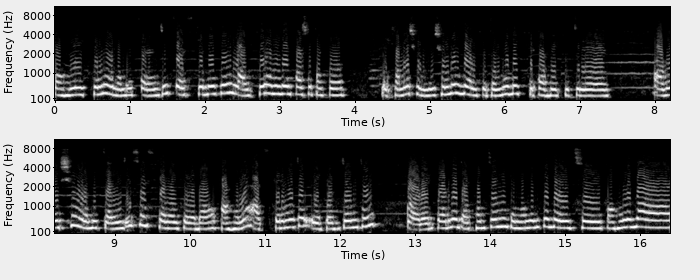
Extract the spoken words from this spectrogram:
তাহলে এক্ষুনি আমাদের চ্যানেলটি সাবস্ক্রাইব করে লাইক করে আমাদের পাশে থাকো। এখানে সুন্দর সুন্দর গল্প তোমরা দেখতে পাবে পুতুলের। অবশ্যই আমাদের চ্যানেলটি সাবস্ক্রাইব করে দাও। তাহলে আজকের মতো এ পর্যন্ত পরের পর্বে দেখার জন্য তোমাদেরকে বলছি, তাহলে বাই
